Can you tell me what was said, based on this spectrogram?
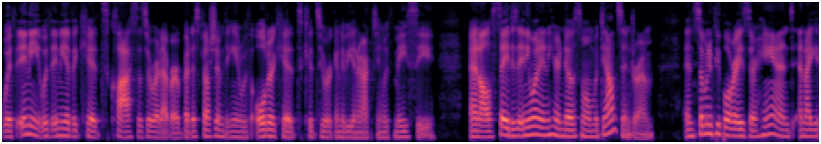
with any with any of the kids classes or whatever, but especially I'm thinking with older kids, kids who are going to be interacting with Macyn, and I'll say, "Does anyone in here know someone with Down syndrome?" And so many people raise their hand, and I,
